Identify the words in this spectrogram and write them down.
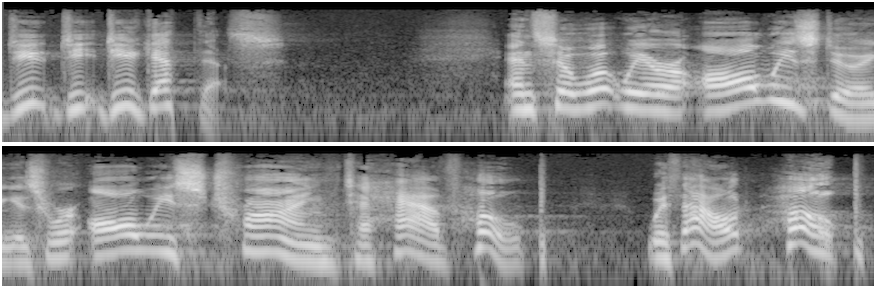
Do you, do, do you get this? And so, what we are always doing is we're always trying to have hope without hope.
